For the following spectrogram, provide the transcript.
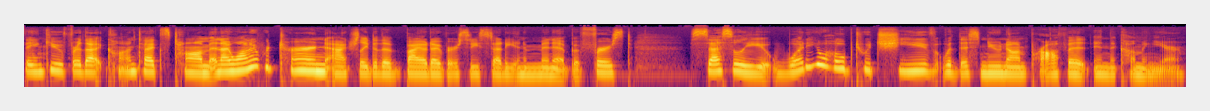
Thank you for that context, Tom. And I want to return actually to the biodiversity study in a minute. But first, Cecily, what do you hope to achieve with this new nonprofit in the coming year?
